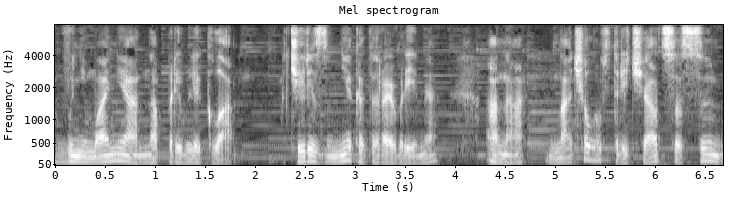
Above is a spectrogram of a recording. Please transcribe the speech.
внимание она привлекла. Через некоторое время она начала встречаться с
